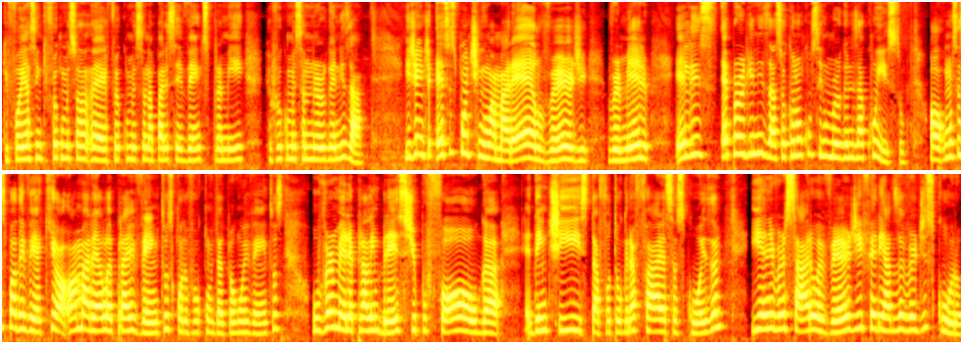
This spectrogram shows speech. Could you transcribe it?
Que foi assim que foi começando, é, foi começando a aparecer eventos para mim, eu fui começando a me organizar. E, gente, esses pontinhos amarelo, verde, vermelho, eles é pra organizar, só que eu não consigo me organizar com isso. Ó, como vocês podem ver aqui, ó, o amarelo é para eventos, quando eu for convidado para algum eventos. O vermelho é para lembretes, tipo folga, é dentista, fotografar, essas coisas. E aniversário é verde e feriados é verde escuro.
